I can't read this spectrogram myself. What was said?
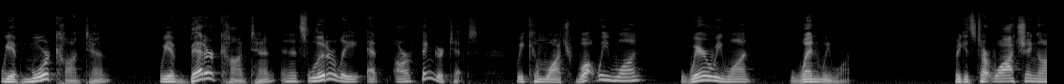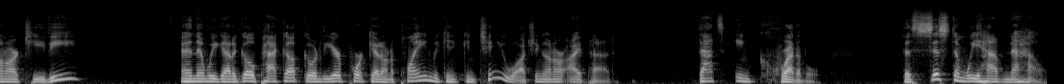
We have more content, we have better content, and it's literally at our fingertips. We can watch what we want, where we want, when we want. We can start watching on our TV, and then we got to go pack up, go to the airport, get on a plane. We can continue watching on our iPad. That's incredible. The system we have now,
